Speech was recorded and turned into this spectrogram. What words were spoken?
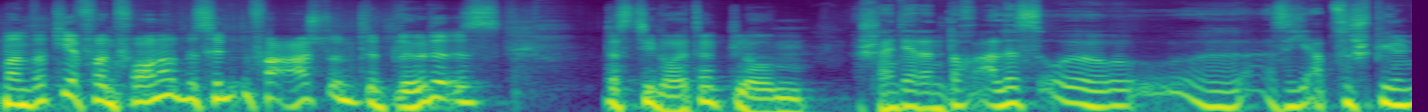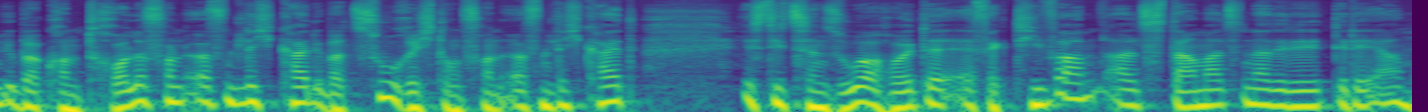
man wird hier von vorne bis hinten verarscht und das Blöde ist, dass die Leute glauben. Scheint ja dann doch alles äh, äh, sich abzuspielen über Kontrolle von Öffentlichkeit, über Zurichtung von Öffentlichkeit. Ist die Zensur heute effektiver als damals in der DDR?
